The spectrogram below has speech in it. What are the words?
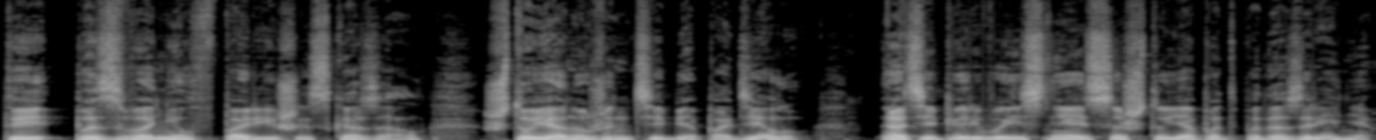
Ты позвонил в Париж и сказал, что я нужен тебе по делу, а теперь выясняется, что я под подозрением.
